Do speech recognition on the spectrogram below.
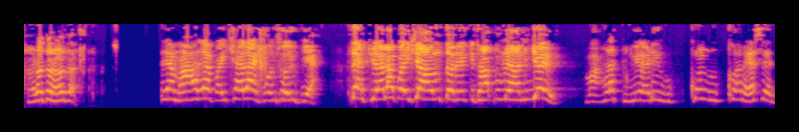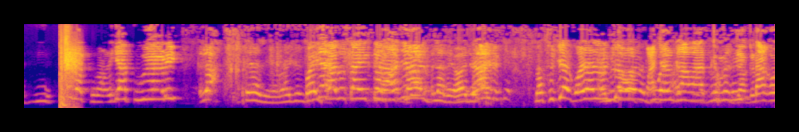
હાડો તો હાડો. એટલે માહલા પૈસા લાય પાંચસો રૂપિયા. લે ચેના પૈસા આવું તો રેકી થાપ આપણે આની જાય માહલા તું અડી ઉખો ઉખો રહેશે એટલે ભણ્યા તું એડી એટલે પૈસા તો તારી એક તો રહેવા એટલે નથી જે ઝઘડા કરો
